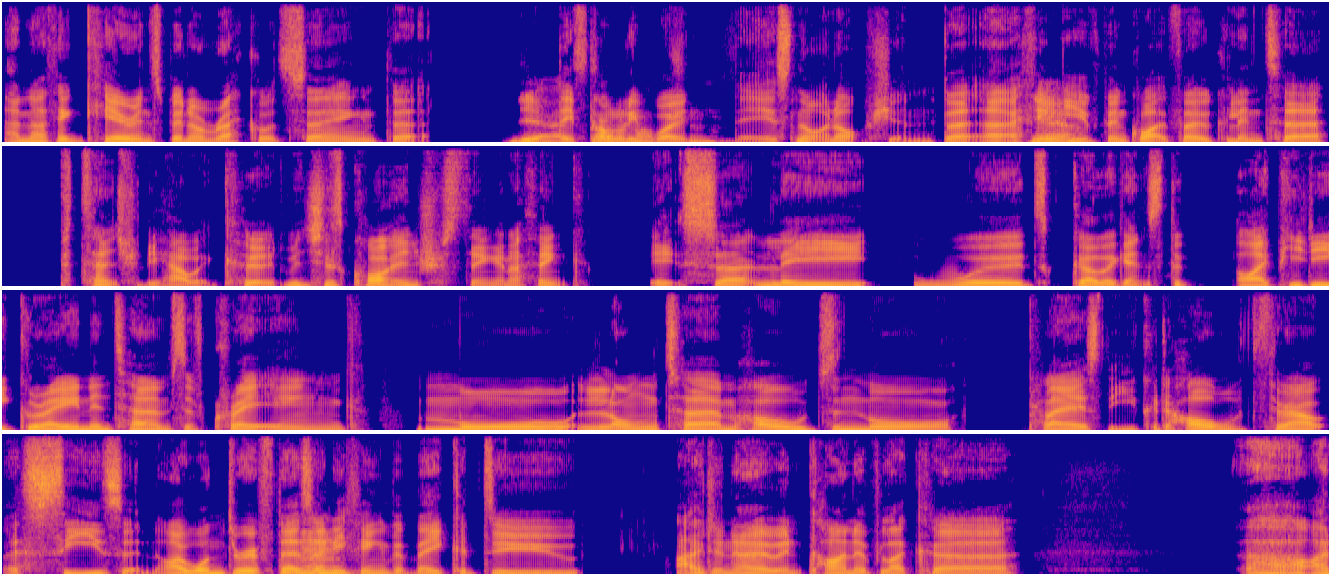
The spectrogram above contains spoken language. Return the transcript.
And I think Kieran's been on record saying that yeah, they probably won't, it's not an option, but uh, I think yeah. you've been quite vocal into potentially how it could, which is quite interesting. And I think it certainly would go against the IPD grain in terms of creating more long term holds and more players that you could hold throughout a season. I wonder if there's mm. anything that they could do, I don't know, in kind of like a, uh,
